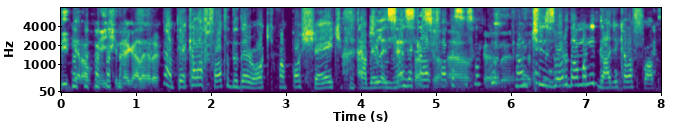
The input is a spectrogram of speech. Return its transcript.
literalmente, né, galera? Não, tem aquela foto do The Rock com a pochete, com o cabelo é longe, aquela foto é, é um tesouro da humanidade, aquela foto.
